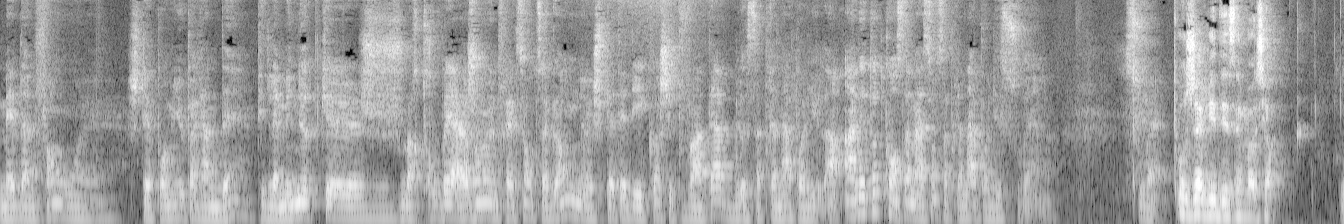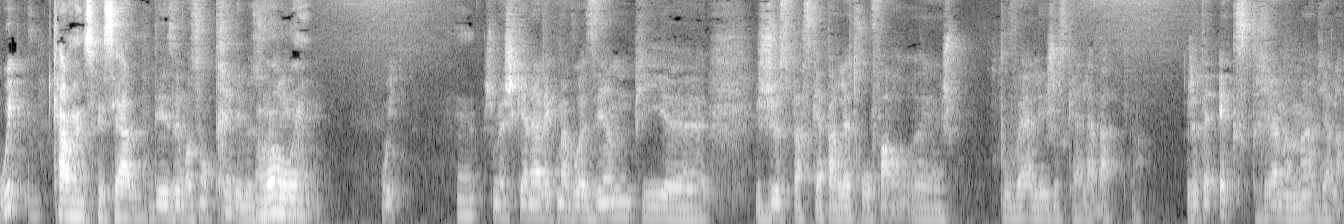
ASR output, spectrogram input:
Mais dans le fond, euh, j'étais pas mieux par en dedans. Puis de la minute que je me retrouvais à jeun une fraction de seconde, je pétais des coches épouvantables. Là, ça prenait à la police. En, en état de consommation, ça prenait à la police souvent. là. Souvent. Pour gérer des émotions. Oui, Quand même spécial. des émotions très démesurées. Ah oui. Oui. Je me chicanais avec ma voisine, puis euh, juste parce qu'elle parlait trop fort, euh, je pouvais aller jusqu'à la battre. J'étais extrêmement violente.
